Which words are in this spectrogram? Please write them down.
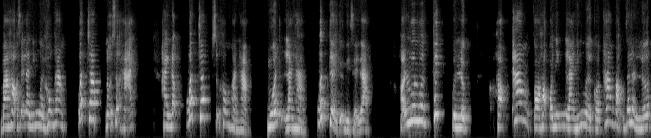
Và họ sẽ là những người hung hăng bất chấp nỗi sợ hãi hành động bất chấp sự không hoàn hảo, muốn lan hàng bất kể chuyện gì xảy ra. Họ luôn luôn thích quyền lực. Họ tham, có, họ có những, là những người có tham vọng rất là lớn.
